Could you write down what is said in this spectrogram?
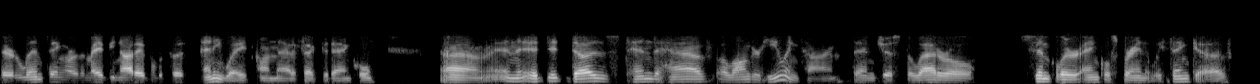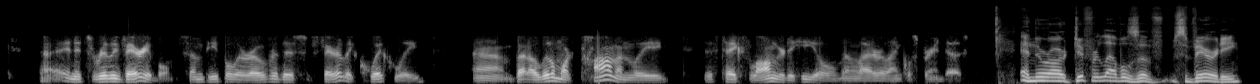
they're limping or they're maybe not able to put any weight on that affected ankle. Um, and it, it does tend to have a longer healing time than just the lateral simpler ankle sprain that we think of. Uh, and it's really variable. Some people are over this fairly quickly, um, but a little more commonly, this takes longer to heal than a lateral ankle sprain does. And there are different levels of severity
